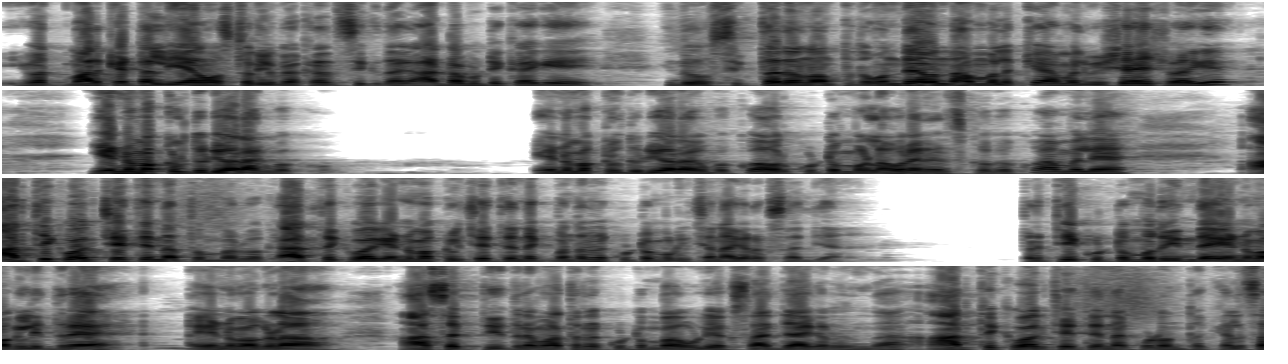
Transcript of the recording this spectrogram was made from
ಇವತ್ತು ಮಾರ್ಕೆಟಲ್ಲಿ ಏನು ವಸ್ತುಗಳು ಬೇಕಾದ್ರೆ ಸಿಕ್ಕಿದಾಗ ಆಟೋಮೆಟಿಕ್ಕಾಗಿ ಇದು ಸಿಗ್ತದೆ ಅನ್ನೋಂಥದ್ದು ಒಂದೇ ಒಂದು ಹಂಬಲಕ್ಕೆ ಆಮೇಲೆ ವಿಶೇಷವಾಗಿ ಹೆಣ್ಣು ಮಕ್ಕಳು ದುಡಿಯೋರಾಗಬೇಕು. ಹೆಣ್ಣು ಮಕ್ಕಳು ದುಡಿಯೋರಾಗಬೇಕು, ಅವ್ರ ಕುಟುಂಬಗಳು ಅವರೇ ನಡೆಸ್ಕೋಬೇಕು ಆಮೇಲೆ ಆರ್ಥಿಕವಾಗಿ ಚೈತನ್ಯ ತುಂಬರ್ಬೇಕು ಆರ್ಥಿಕವಾಗಿ ಹೆಣ್ಣು ಮಕ್ಕಳು ಚೈತನ್ಯಕ್ಕೆ ಬಂದ್ರೆ ಕುಟುಂಬಗಳು ಚೆನ್ನಾಗಿರೋಕ್ಕೆ ಸಾಧ್ಯ. ಪ್ರತಿ ಕುಟುಂಬದ ಹಿಂದೆ ಹೆಣ್ಣುಮಗಳಿದ್ದರೆ ಹೆಣ್ಣುಮಗಳ ಆಸಕ್ತಿ ಇದ್ದರೆ ಮಾತ್ರ ಕುಟುಂಬ ಉಳಿಯೋಕ್ಕೆ ಸಾಧ್ಯ ಆಗಿರೋದ್ರಿಂದ ಆರ್ಥಿಕವಾಗಿ ಚೈತನ್ಯ ಕೊಡುವಂಥ ಕೆಲಸ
